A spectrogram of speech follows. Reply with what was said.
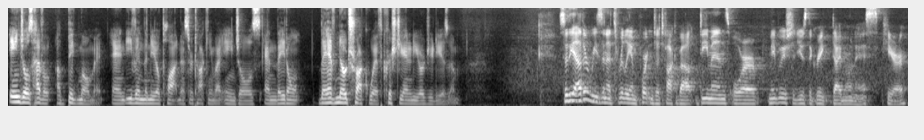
angels have a, a big moment, and even the Neoplatonists are talking about angels, and they don't they have no truck with Christianity or Judaism. So the other reason it's really important to talk about demons, or maybe we should use the Greek daimones here,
